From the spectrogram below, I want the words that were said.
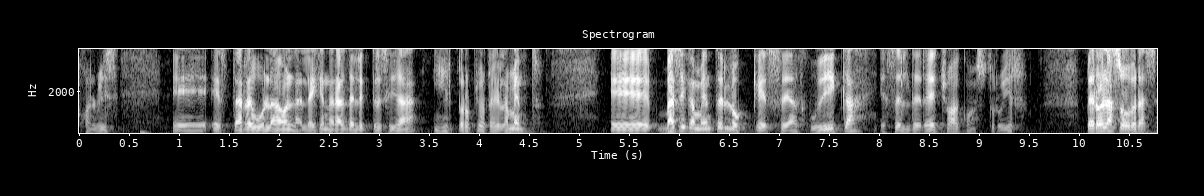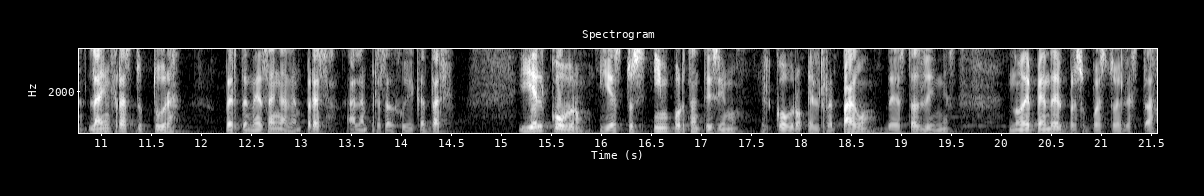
Juan Luis, eh, está regulado en la Ley General de Electricidad y el propio reglamento. básicamente lo que se adjudica es el derecho a construir, pero las obras, la infraestructura, pertenecen a la empresa, a la empresa adjudicataria. Y el cobro, y esto es importantísimo, el cobro, el repago de estas líneas, no depende del presupuesto del Estado.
